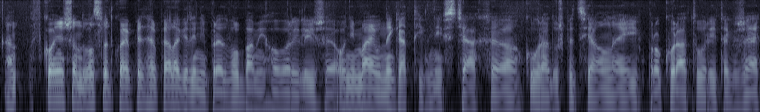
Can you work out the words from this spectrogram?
A v konečnom dôsledku aj Peter Pellegrini pred voľbami hovorili, že oni majú negatívny vzťah k úradu špeciálnej prokuratúry, takže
